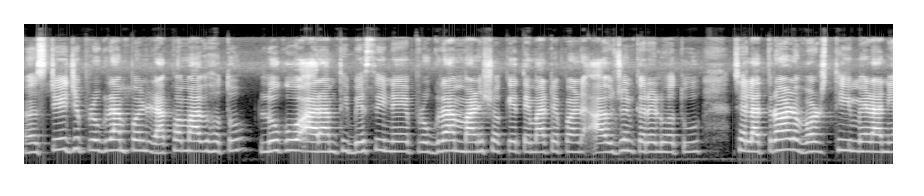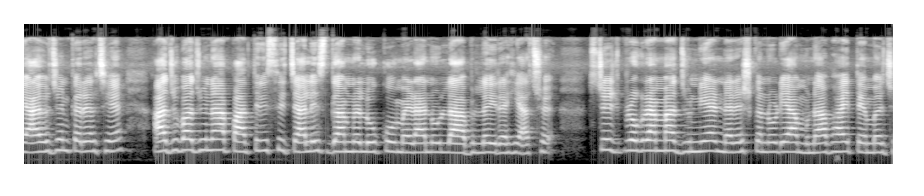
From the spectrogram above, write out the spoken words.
સ્ટેજ પ્રોગ્રામ પણ રાખવામાં આવ્યો હતો. લોકો આરામથી બેસીને પ્રોગ્રામ માણી શકે તે માટે પણ આયોજન કરેલું હતું. છેલ્લા ત્રણ વર્ષથી મેળાની આયોજન કરેલ છે. આજુબાજુના પાંત્રીસથી ચાલીસ ગામના લોકો મેળાનો લાભ લઈ રહ્યા છે. સ્ટેજ પ્રોગ્રામમાં જુનિયર નરેશ કનોડિયા, મુનાભાઈ તેમજ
